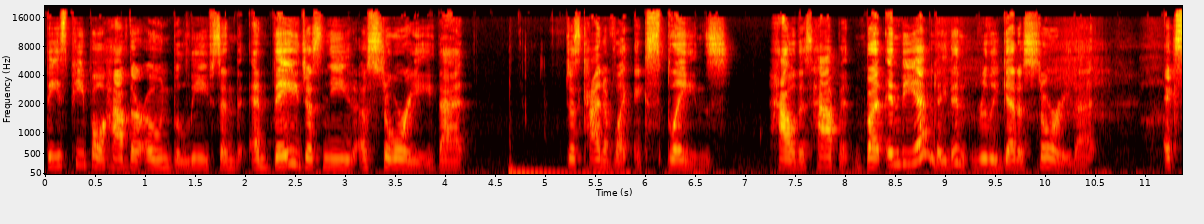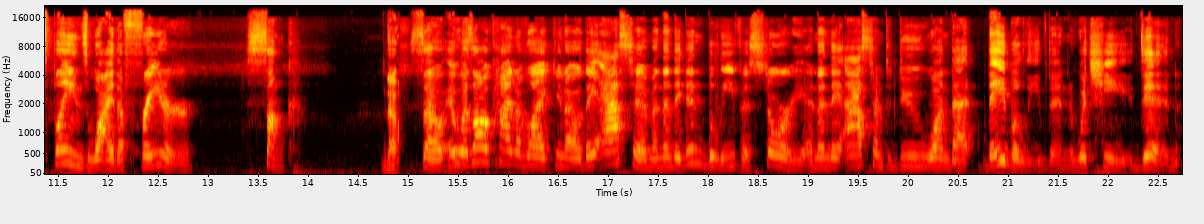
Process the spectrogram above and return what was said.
these people have their own beliefs and and they just need a story that just kind of like explains how this happened. But in the end, they didn't really get a story that explains why the freighter sunk. No. So it was all kind of like, you know, they asked him and then they didn't believe his story. And then they asked him to do one that they believed in, which he did.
